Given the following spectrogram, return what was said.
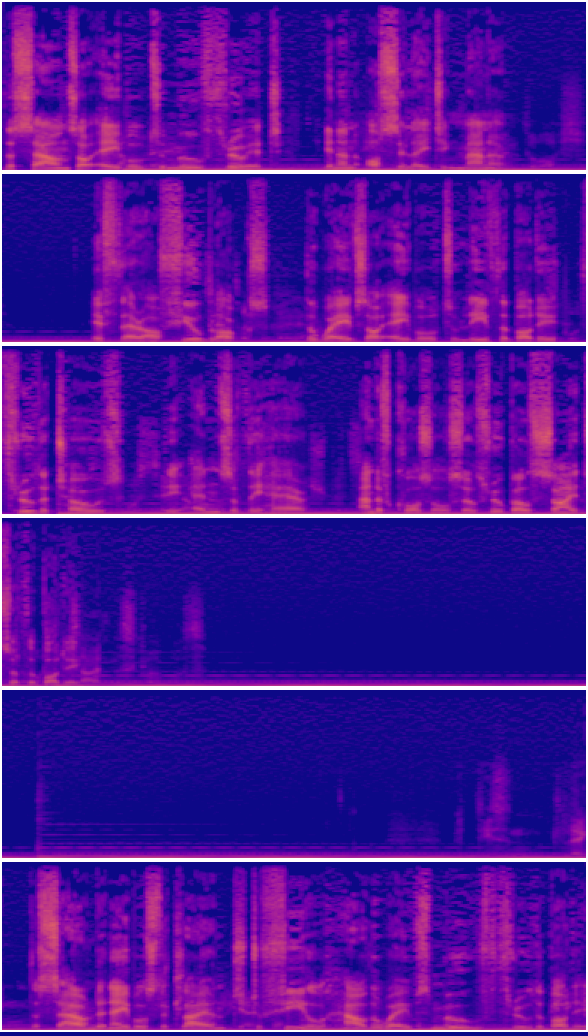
the sounds are able to move through it in an oscillating manner. If there are few blocks, the waves are able to leave the body through the toes, the ends of the hair, and of course also through both sides of the body. The sound enables the client to feel how the waves move through the body.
